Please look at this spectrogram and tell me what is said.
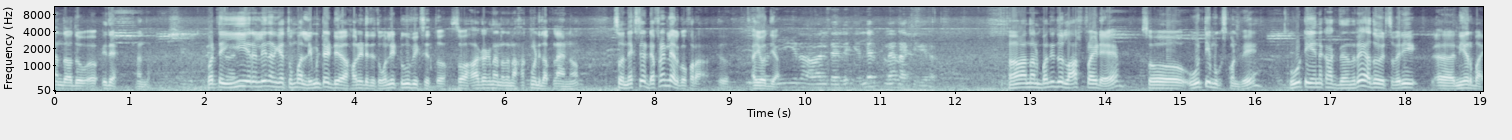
ನಂದು ಅದು ಇದೆ ನಂದು. ಬಟ್ ಈ ಇಯರಲ್ಲಿ ನನಗೆ ತುಂಬ ಲಿಮಿಟೆಡ್ ಹಾಲಿಡೇಸ್ ಇತ್ತು. ಓನ್ಲಿ ಟೂ ವೀಕ್ಸ್ ಇತ್ತು. ಸೊ ಹಾಗಾಗಿ ನಾನು ಅದನ್ನು ಹಾಕ್ಕೊಂಡಿಲ್ಲ plan so next year definitely ಅಲ್ಲಿ ಗೋಫರ ಅಯೋಧ್ಯ ನಾನು ಬಂದಿದ್ದು ಲಾಸ್ಟ್ ಫ್ರೈಡೇ ಸೊ ಊಟಿ ಮುಗಿಸ್ಕೊಂಡ್ವಿ. ಊಟಿ ಏನಕ್ಕೆ ಹಾಕಿದೆ ಅಂದರೆ ಅದು it's very near by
